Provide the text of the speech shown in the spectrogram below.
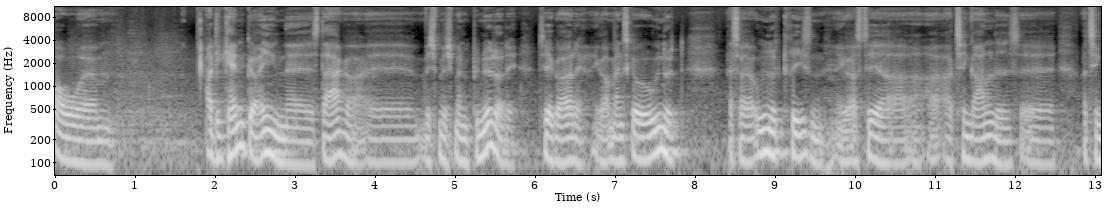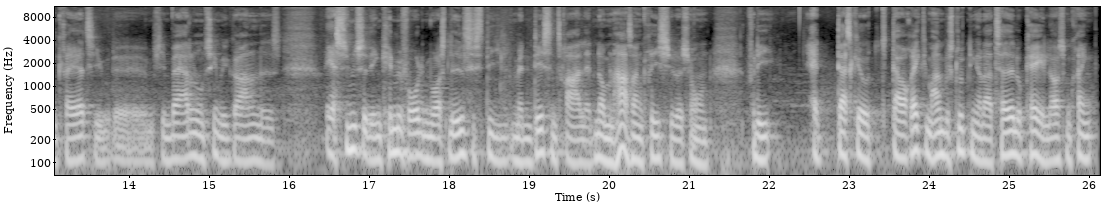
Og, øh, og det kan gøre en øh, stærkere, øh, hvis, hvis man benytter det til at gøre det. Ikke? Man skal jo udnytte, altså udnytte krisen ikke? også til at, at, at tænke anderledes, øh, og tænke kreativt. Øh, hvad er der nogle ting, vi kan gøre anderledes? Jeg synes, at det er en kæmpe fordel med vores ledelsesstil, men det centrale, at når man har sådan en krisesituation, fordi at der, skal jo, der er jo rigtig mange beslutninger, der er taget lokalt, også omkring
